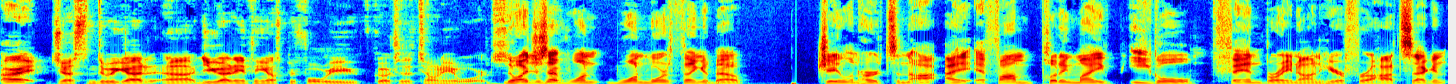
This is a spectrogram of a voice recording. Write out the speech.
All right, Justin, do we got, uh, do you got anything else before we go to the Toney Awards? No, I just have one one more thing about Jalen Hurts, and I, I if I'm putting my Eagle fan brain on here for a hot second,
